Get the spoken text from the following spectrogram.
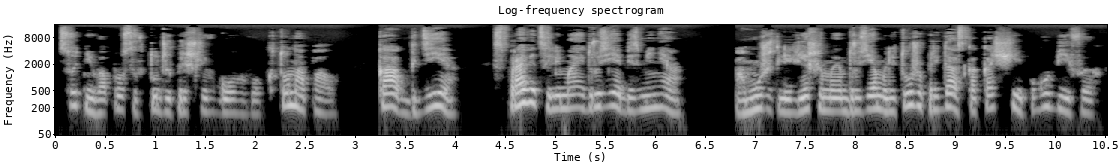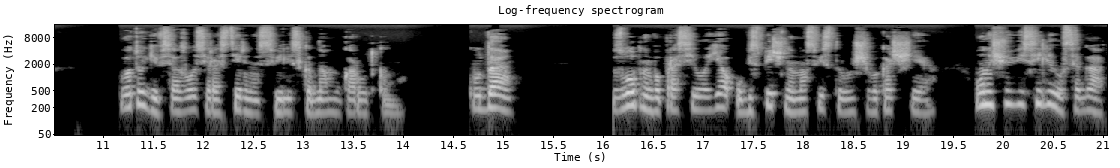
Сотни вопросов тут же пришли в голову. Кто напал? Как? Где? Справятся ли мои друзья без меня? Поможет ли Леший моим друзьям или тоже предаст, как Кощей, погубив их? В итоге вся злость и растерянность свелись к одному короткому. «Куда?» Злобно вопросила я у беспечно насвистывающего Кощея. Он еще веселился, гад.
